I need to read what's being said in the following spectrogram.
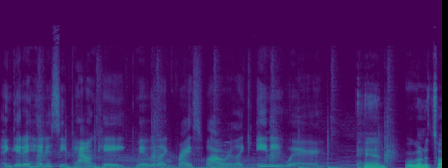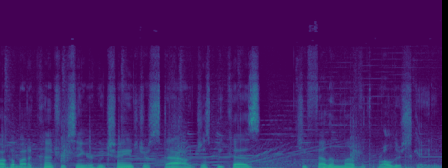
and get a Hennessy pound cake, maybe like rice flour, like anywhere. And we're going to talk about a country singer who changed her style just because she fell in love with roller skating.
